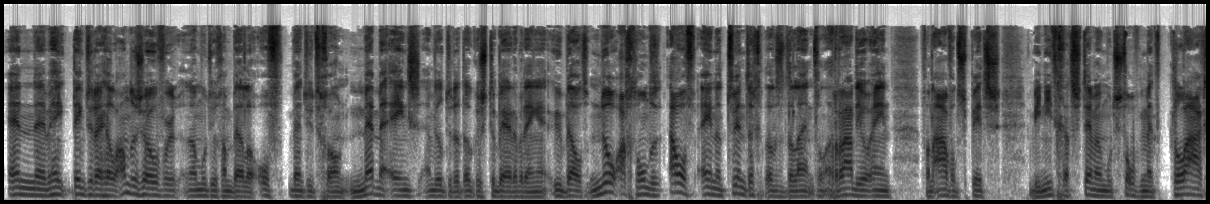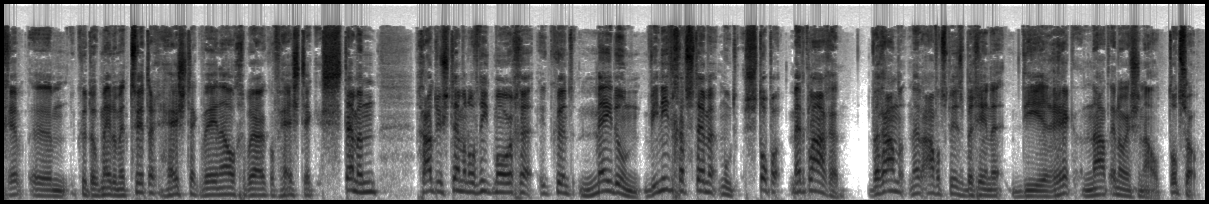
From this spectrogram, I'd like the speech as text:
en uh, denkt u daar heel anders over? Dan moet u gaan bellen. Of bent u het gewoon met me eens en wilt u dat ook eens te berden brengen? U belt 0800 1121, dat is de lijn van Radio 1 van Avondspits. Wie niet gaat stemmen moet stoppen met klagen. Uh, u kunt ook meedoen met Twitter, hashtag WNL gebruiken of hashtag stemmen. Gaat u stemmen of niet morgen? U kunt meedoen. Wie niet gaat stemmen moet stoppen met klagen. We gaan met Avondspits beginnen direct na het NOS Tot zo.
